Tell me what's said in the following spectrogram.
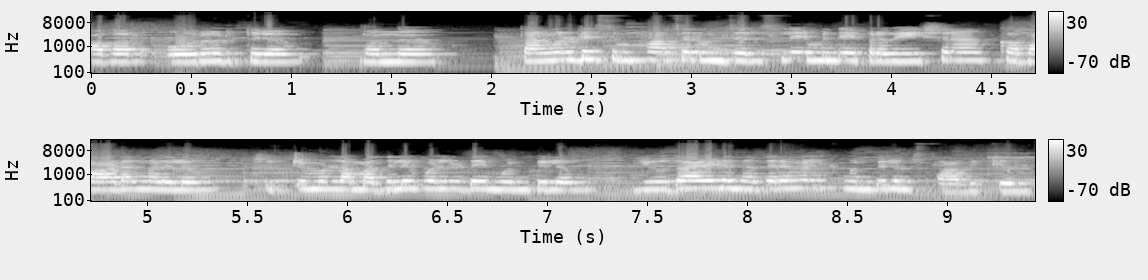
അവർ ഓരോരുത്തരും വന്ന് തങ്ങളുടെ സിംഹാസനം ജെറുസലേമിന്റെ പ്രവേശന കവാടങ്ങളിലും ചുറ്റുമുള്ള മതിലുകളുടെ മുൻപിലും യൂതായുടെ നഗരങ്ങൾക്ക് മുൻപിലും സ്ഥാപിക്കും.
